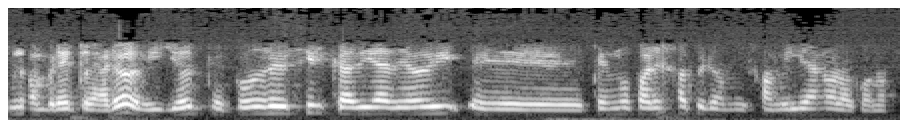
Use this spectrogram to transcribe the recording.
No, hombre, claro, y yo te puedo decir que a día de hoy eh, tengo pareja, pero mi familia no la conoce.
